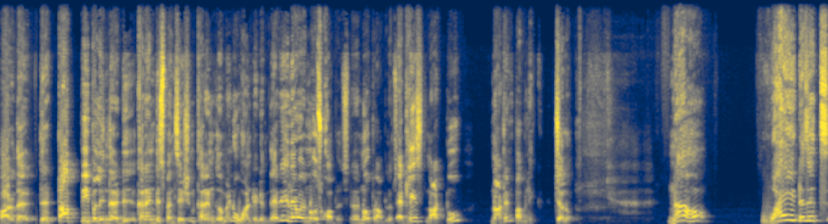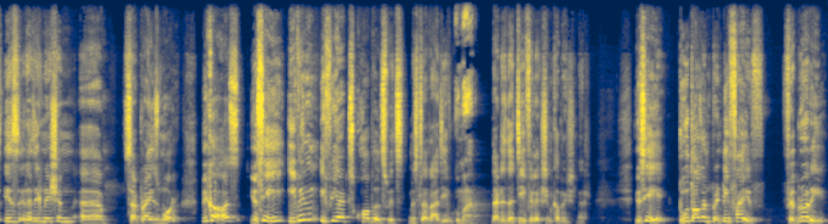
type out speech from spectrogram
Or the, the top people in the current dispensation, current government who wanted him there. There was no squabbles, were no problems, at least not to, not in public. Chalo. Now, why does it is resignation uh, surprise more? Because you see, even if he had squabbles with Mr. Rajiv Kumar, that is the chief election commissioner, you see, 2025 February,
